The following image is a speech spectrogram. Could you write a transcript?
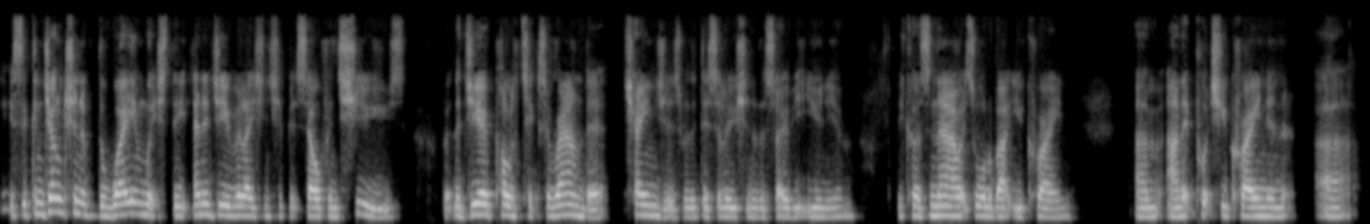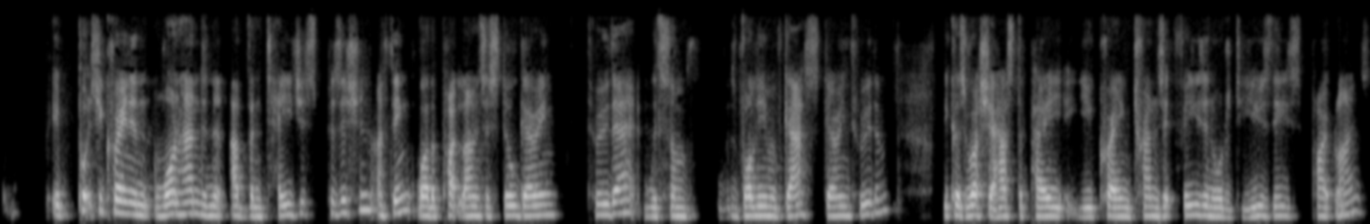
it's the conjunction of the way in which the energy relationship itself ensues, but the geopolitics around it changes with the dissolution of the Soviet Union, because now it's all about Ukraine, um, and it puts Ukraine in uh, it puts Ukraine in one hand in an advantageous position, I think, while the pipelines are still going through there with some volume of gas going through them, because Russia has to pay Ukraine transit fees in order to use these pipelines.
